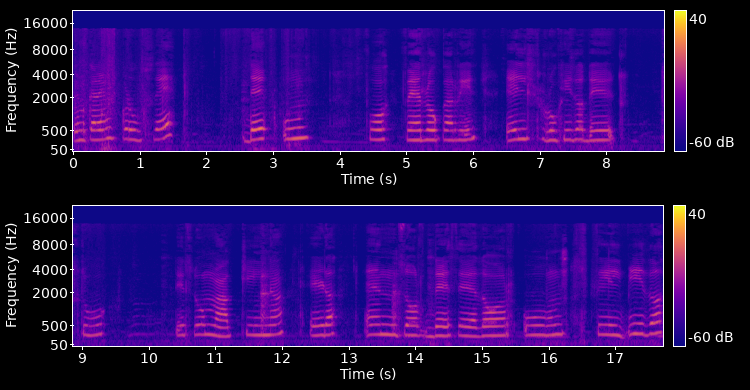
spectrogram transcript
Que me quedé en cruce de un ferrocarril, el rugido de su, de su máquina era ensordecedor, un silbido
